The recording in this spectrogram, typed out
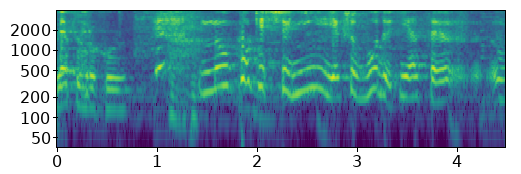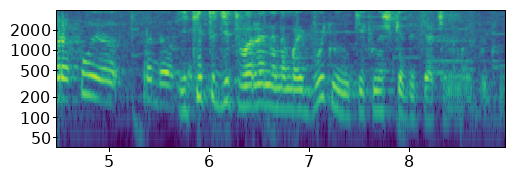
я це врахую. Ну, поки що ні. Якщо будуть, я це врахую впродовж. Які тоді тварини на майбутнє, які книжки дитячі на майбутнє?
